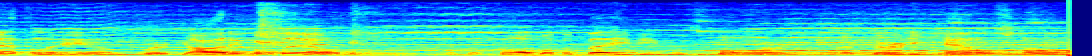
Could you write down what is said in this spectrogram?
Bethlehem, where God Himself, in the form of a baby, was born in a dirty cattle stall.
